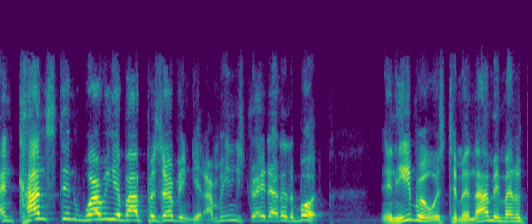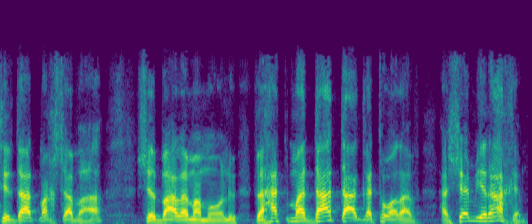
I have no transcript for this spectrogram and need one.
and constant worry about preserving it. I'm reading straight out of the book in Hebrew was Timenah Mimenu Tirdat Machshava Shel Baal Mamon V'Hatmadat Agato Alav Hashem Yirachem.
